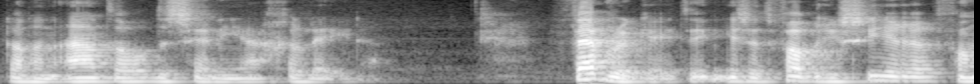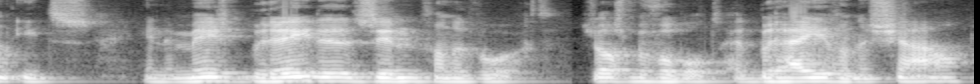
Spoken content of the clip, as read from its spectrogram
dan een aantal decennia geleden. Fabricating is het fabriceren van iets in de meest brede zin van het woord, zoals bijvoorbeeld het breien van een sjaal,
